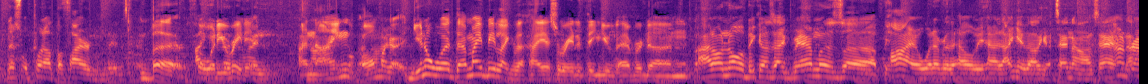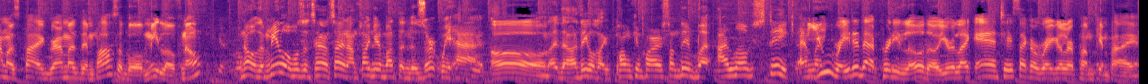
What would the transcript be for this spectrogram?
this will put out the fire. But so what do you rate it a nine. Nine? Oh my god. You know what? That might be like the highest rated thing you've ever done. I don't know because that grandma's uh, pie or whatever the hell we had, I gave that like a 10 out of 10. Not grandma's pie. Grandma's impossible meatloaf. No. No, the meatloaf was a 10 out of 10. I'm talking about the dessert we had. Oh. Like I think it was like pumpkin pie or something. But I love steak. And like, you rated that pretty low though. You're like, eh, it tastes like a regular pumpkin pie.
